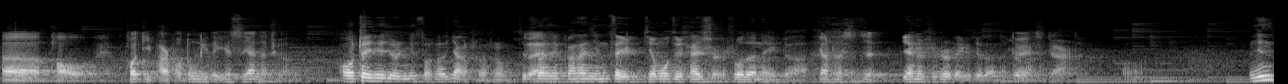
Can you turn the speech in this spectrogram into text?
呃跑跑底盘、跑动力的一些实验的车。哦，这些就是您所说的样车是吗？就对刚才刚才您这节目最开始说的那个样车试制，样车试制这个阶段的，对，吧是这样的。您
